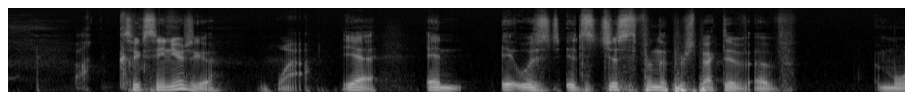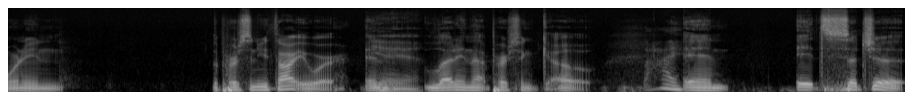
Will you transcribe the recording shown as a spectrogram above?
16 years ago Wow. yeah and it was it's just from the perspective of mourning the person you thought you were and Yeah, yeah. letting that person go Bye. and it's such a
